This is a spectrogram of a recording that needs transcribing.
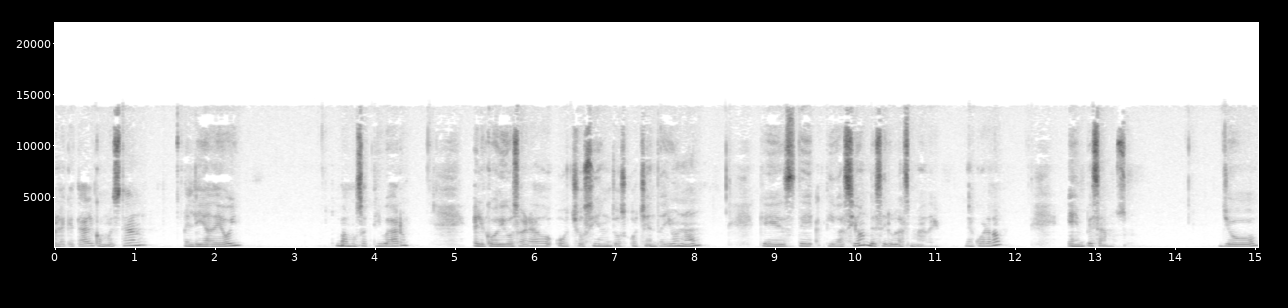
Hola, ¿qué tal? ¿Cómo están? El día de hoy vamos a activar el código sagrado 881, que es de activación de células madre. ¿De acuerdo? Empezamos. Yo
